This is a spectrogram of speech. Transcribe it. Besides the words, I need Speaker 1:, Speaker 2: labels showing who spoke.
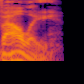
Speaker 1: valley.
